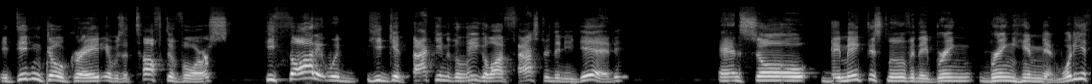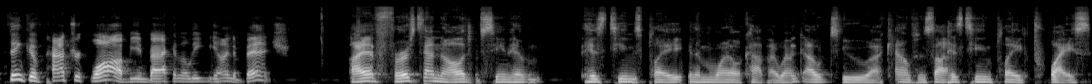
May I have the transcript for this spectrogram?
It didn't go great. It was a tough divorce. He thought it would he'd get back into the league a lot faster than he did. And so they make this move and they bring bring him in. What do you think of Patrick Roy being back in the league behind a bench? I have firsthand knowledge of seeing him his teams play in the Memorial Cup. I went out to uh, Kamloops and saw his team play twice.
